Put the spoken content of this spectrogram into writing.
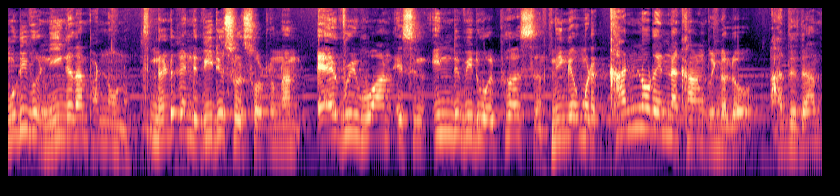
முடிவு நீங்கள் தான் பண்ணணும். நடுக்க இந்த வீடியோஸில் சொல்கிறேன் நான் everyone is in individual person நீங்கள் உங்களோட கண்ணோட என்ன காண்றீங்களோ அதுதான்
